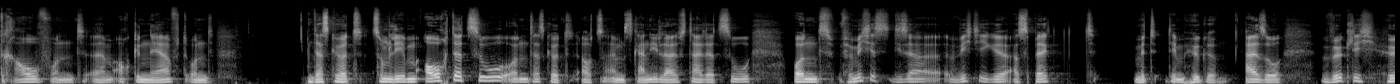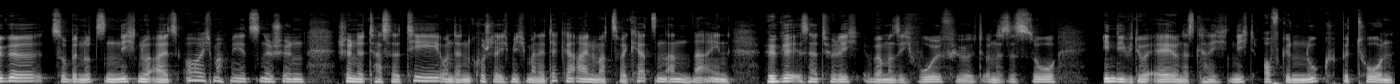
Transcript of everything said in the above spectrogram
drauf und ähm, auch genervt und das gehört zum Leben auch dazu und das gehört auch zu einem Scandi-Lifestyle dazu. Und für mich ist dieser wichtige Aspekt mit dem Hüge. Also wirklich Hüge zu benutzen, nicht nur als, oh, ich mache mir jetzt eine schön, schöne Tasse Tee und dann kuschle ich mich meine Decke ein und mache zwei Kerzen an. Nein, Hüge ist natürlich, wenn man sich wohlfühlt und es ist so individuell und das kann ich nicht oft genug betonen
